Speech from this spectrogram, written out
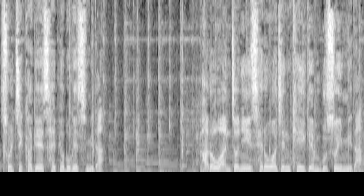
솔직하게 살펴보겠습니다. 바로 완전히 새로워진 K겜 무쏘입니다.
